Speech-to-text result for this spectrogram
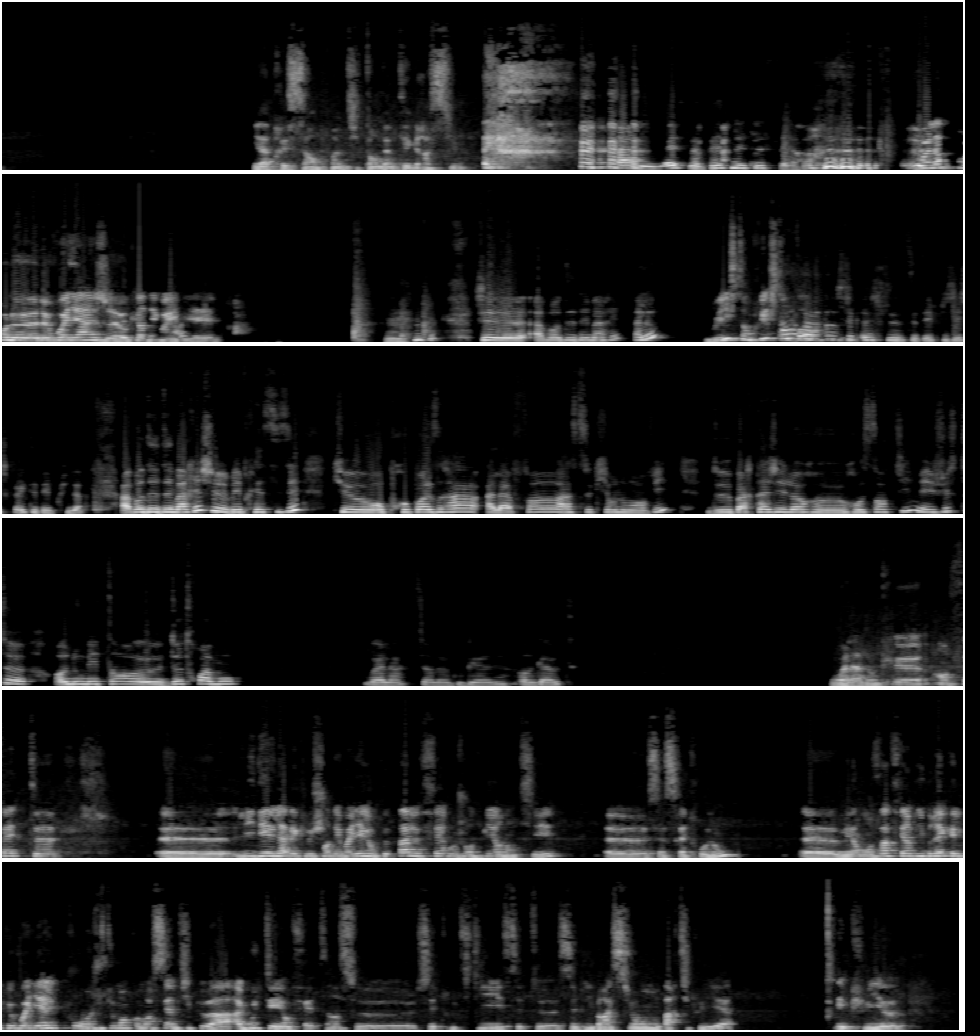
Et après ça, on prend un petit temps d'intégration. ah ouais, ça peut être nécessaire. voilà pour le, voyage au cœur des voyages. je, avant de démarrer, allô? Oui, je t'en prie, je t'entends. Ah, c'était figé, je croyais que tu n'étais plus là. Avant de démarrer, je vais préciser qu'on proposera à la fin à ceux qui en ont envie de partager leur euh, ressenti, mais juste euh, en nous mettant euh, deux, trois mots voilà, sur le Google Hangout. Voilà, donc euh, en fait, euh, euh, l'idée avec le chant des voyelles, on ne peut pas le faire aujourd'hui en entier, ça serait trop long. mais on va faire vibrer quelques voyelles pour justement commencer un petit peu à, goûter en fait hein, cet outil, cette, vibration particulière. Et puis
